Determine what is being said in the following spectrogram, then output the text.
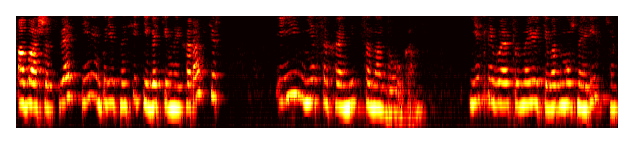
а ваша связь с ними будет носить негативный характер и не сохранится надолго. Если вы осознаете возможные риски,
